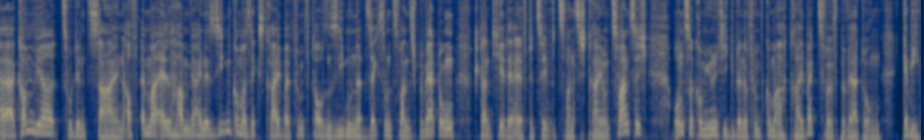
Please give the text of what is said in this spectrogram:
Äh, kommen wir zu den Zahlen. Auf MAL haben wir eine 7,63 bei 5726 Bewertungen. Stand hier der 11.10.2023. Unsere Community gibt eine 5,83 bei 12 Bewertungen. Gabby,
